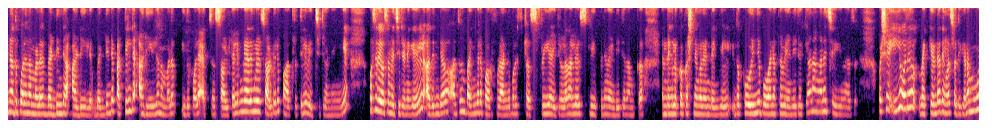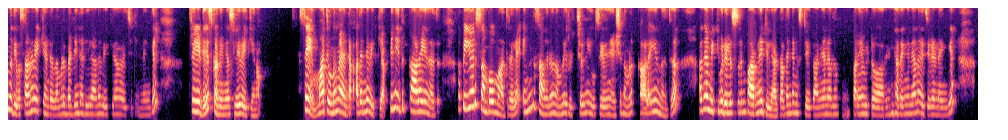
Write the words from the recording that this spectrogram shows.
പിന്നെ അതുപോലെ നമ്മൾ ബെഡിന്റെ അടിയിൽ ബെഡിന്റെ കട്ടിലിന്റെ അടിയിൽ നമ്മൾ ഇതുപോലെ എക്സൻ സോൾട്ട് അല്ലെങ്കിൽ ഏതെങ്കിലും ഒരു സോൾട്ട് ഒരു പാത്രത്തിൽ വെച്ചിട്ടുണ്ടെങ്കിൽ കുറച്ച് ദിവസം വെച്ചിട്ടുണ്ടെങ്കിൽ അതിന്റെ അതും ഭയങ്കര പവർഫുൾ ആണ്. ഇതുപോലെ സ്ട്രെസ് ഫ്രീ ആയിട്ടുള്ള നല്ലൊരു സ്ലീപ്പിന് വേണ്ടിയിട്ട് നമുക്ക് എന്തെങ്കിലുമൊക്കെ പ്രശ്നങ്ങൾ ഉണ്ടെങ്കിൽ ഇതൊക്കെ ഒഴിഞ്ഞു പോകാനൊക്കെ വേണ്ടിയിട്ടൊക്കെയാണ് അങ്ങനെ ചെയ്യുന്നത്. പക്ഷേ ഈ ഒരു വെക്കേണ്ടത് നിങ്ങൾ ശ്രദ്ധിക്കണം. മൂന്ന് ദിവസമാണ് വെക്കേണ്ടത്. നമ്മൾ ബെഡിന്റെ അടിയിലാണ് വെക്കുക എന്ന് വെച്ചിട്ടുണ്ടെങ്കിൽ ത്രീ ഡേയ്സ് കണ്ടിന്യൂസ്ലി വെക്കണം. സെയിം മാറ്റമൊന്നും വേണ്ട. അതന്നെ വെക്കുക. പിന്നെ ഇത് കളയുന്നത്. അപ്പോൾ ഈ ഒരു സംഭവം മാത്രമല്ല എന്ത് സാധനവും നമ്മൾ റിച്വലിന് യൂസ് ചെയ്തതിനു ശേഷം നമ്മൾ കളയുന്നത്? അത് ഞാൻ മിക്ക വീഡിയോസിലും പറഞ്ഞിട്ടില്ല കേട്ടോ. അതെന്റെ മിസ്റ്റേക്കാണ് ഞാനത് പറയാൻ വിട്ടു പോകാറുണ്ട് അതെങ്ങനെയാണെന്ന് വെച്ചിട്ടുണ്ടെങ്കിൽ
